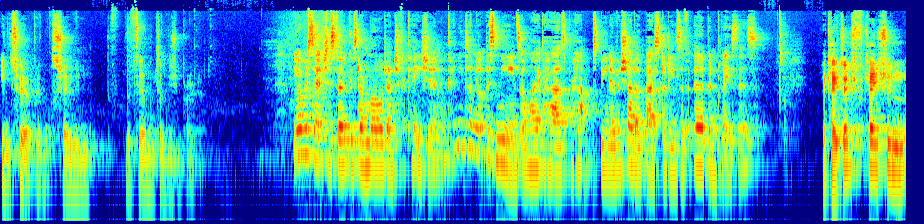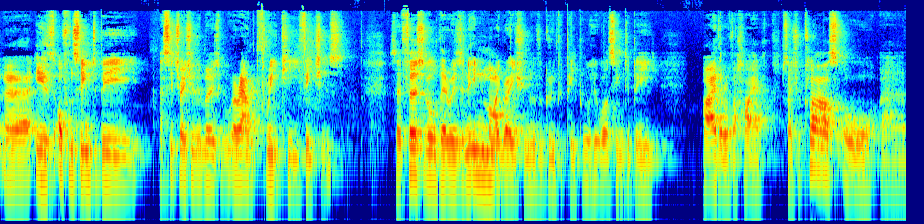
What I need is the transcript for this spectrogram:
interpret what's shown in the film or television program. Your research is focused on rural gentrification. Can you tell me what this means and why it has perhaps been overshadowed by studies of urban places? Okay, gentrification uh, is often seen to be a situation that emerges around three key features. So, first of all, there is an in migration of a group of people who are seen to be either of a higher social class or uh,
